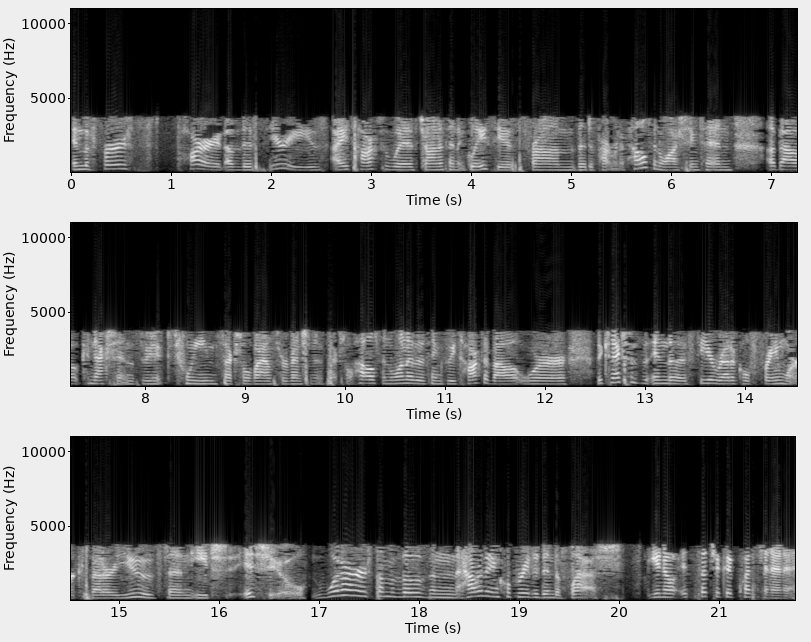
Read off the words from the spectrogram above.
In the first part of this series, I talked with Jonathan Iglesias from the Department of Health in Washington about connections between sexual violence prevention and sexual health. And one of the things we talked about were the connections in the theoretical frameworks that are used in each issue. What are some of those and how are they incorporated into Flash? You know, it's such a good question and it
